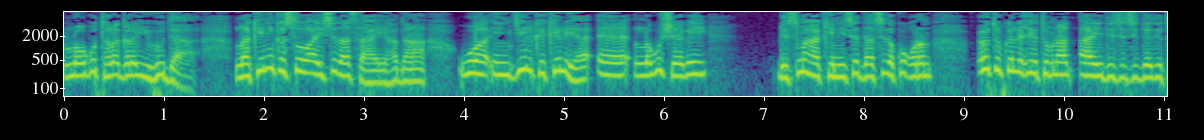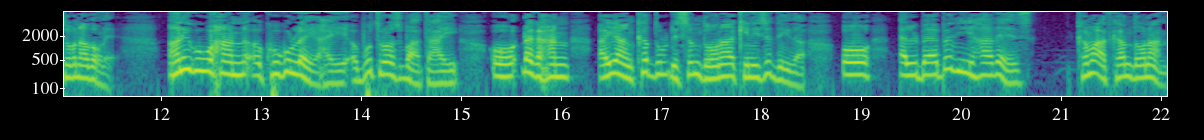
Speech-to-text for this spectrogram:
loogu tala galay yuhuudda. Laakiin inkastoo ay sidaas tahay haddana waa injiilka keliya ee lagu sheegay dhismaha kiniisadda sida ku qoran cutubka lix iyo tobnaad aayadiisa siddeed iyo tobnaad oo leh anigu waxaan kugu leeyahay butros baa tahay oo dhagaxan ayaan ka dul dhisan doonaa kiniisaddayda oo albaabadii hadees kama adkaan doonaan.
